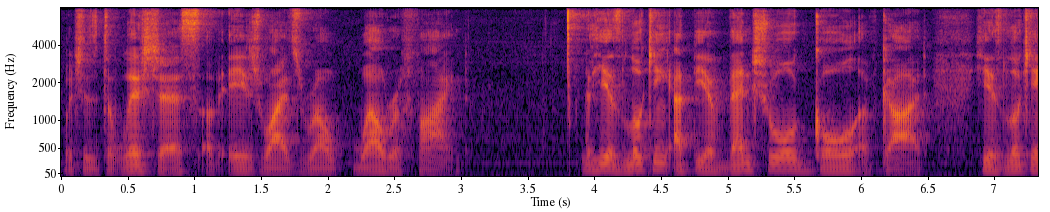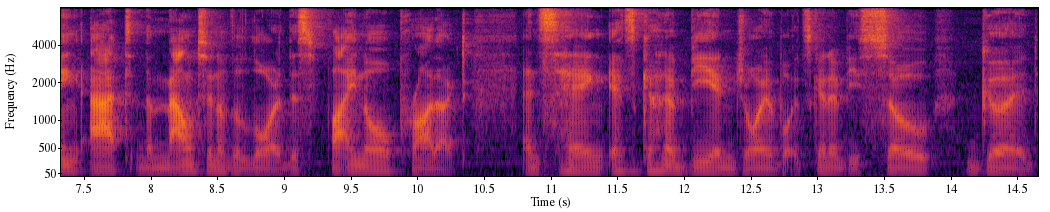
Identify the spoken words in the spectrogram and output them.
which is delicious, of age wise, well refined. That he is looking at the eventual goal of God. He is looking at the mountain of the Lord, this final product and saying it's going to be enjoyable. It's going to be so good.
